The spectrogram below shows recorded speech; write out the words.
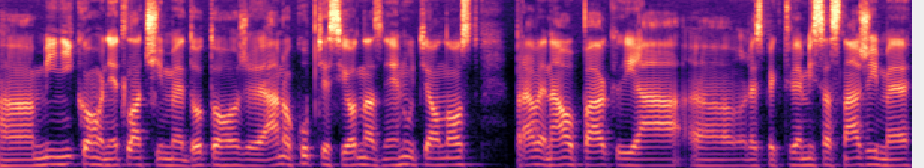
my nikoho netlačíme do toho, že áno, kúpte si od nás nehnuteľnosť. Práve naopak, ja, respektíve my sa snažíme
